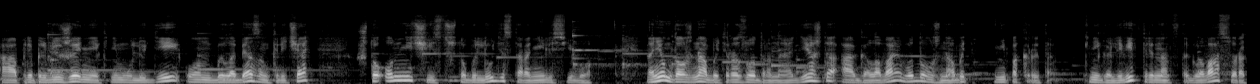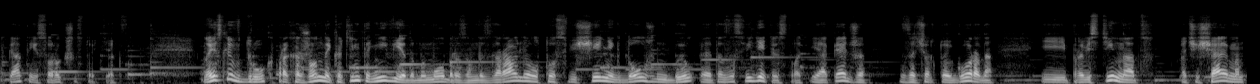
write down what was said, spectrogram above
а при приближении к нему людей он был обязан кричать что он нечист, чтобы люди сторонились его. На нем должна быть разодранная одежда, а голова его должна быть не покрыта. Книга Левит, 13 глава, 45 и 46 текст. Но если вдруг прокаженный каким-то неведомым образом выздоравливал, то священник должен был это засвидетельствовать. И опять же, за чертой города и провести над очищаемым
